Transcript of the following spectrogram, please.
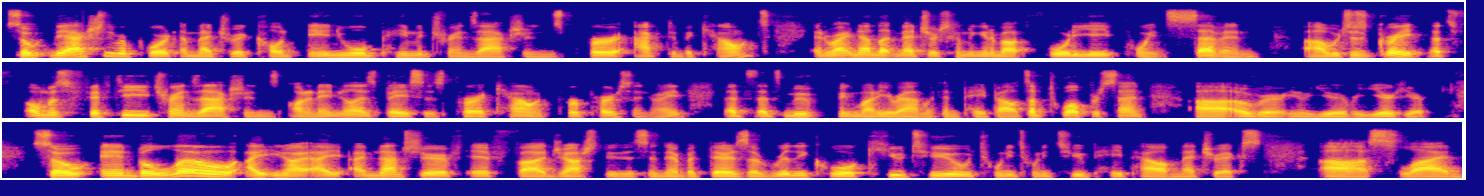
So they actually report a metric called annual payment transactions per active account. And right now that metric's coming in about 48.7 uh, which is great. That's almost 50 transactions on an annualized basis per account per person, right? That's that's moving money around within PayPal. It's up 12% uh, over you know year over year here. So and below, I you know I I'm not sure if if uh, Josh threw this in there, but there's a really cool Q2 2022 PayPal metrics uh, slide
